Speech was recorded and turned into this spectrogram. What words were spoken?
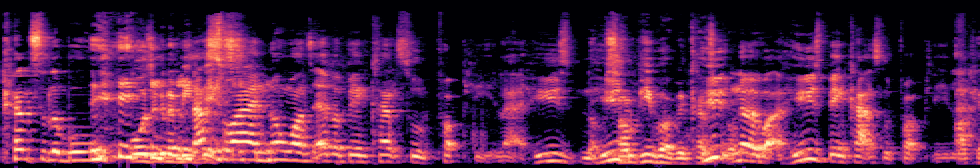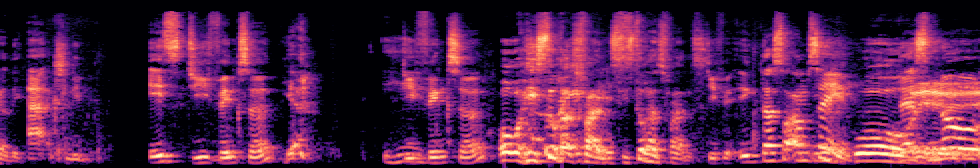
cancelable or is it going to be? That's this? why no one's ever been cancelled properly. Like who's No, who- some people have been cancelled Who, no, but who's been cancelled properly? Like, R. Kelly. Actually, is do you think so? Yeah. Do you think so? Oh, he still has fans. He still has fans. Do you think, that's what I'm saying. Whoa. There's no,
